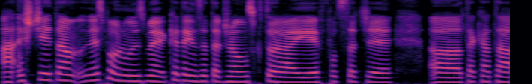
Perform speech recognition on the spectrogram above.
A ešte je tam, nespomenuli sme Catherine Zeta-Jones, ktorá je v podstate uh, taká tá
